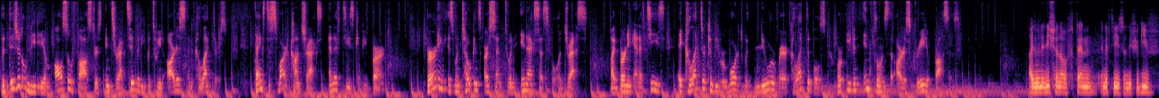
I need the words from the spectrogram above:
The digital medium also fosters interactivity between artists and collectors. Thanks to smart contracts, NFTs can be burned. Burning is when tokens are sent to an inaccessible address. By burning NFTs, a collector can be rewarded with newer rare collectibles or even influence the artist's creative process. I do an edition of 10 NFTs and if you give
